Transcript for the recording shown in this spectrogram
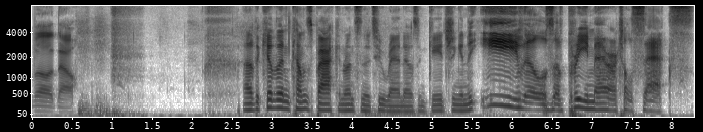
Well, no. Uh, the killer then comes back and runs into two randos engaging in the evils of premarital sex.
